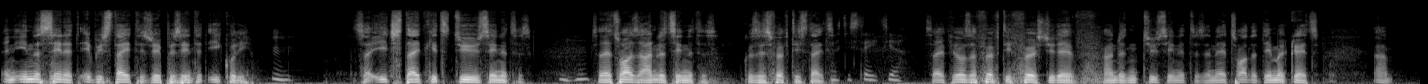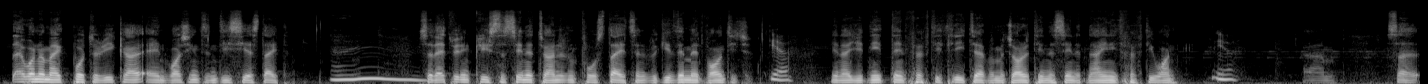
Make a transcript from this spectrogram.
and in the Senate, every state is represented equally. Mm. So each state gets two senators. Mhm. So that's why there's 100 senators because there's 50 states. 50 states yeah So if there was a 51st, you'd have 102 senators, and that's why the Democrats um, they want to make Puerto Rico and Washington D.C. a state. Mm. So that would increase the Senate to 104 states, and it would give them advantage. Yeah. You know, you'd need then 53 to have a majority in the Senate. Now you need 51. yeah Um, so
